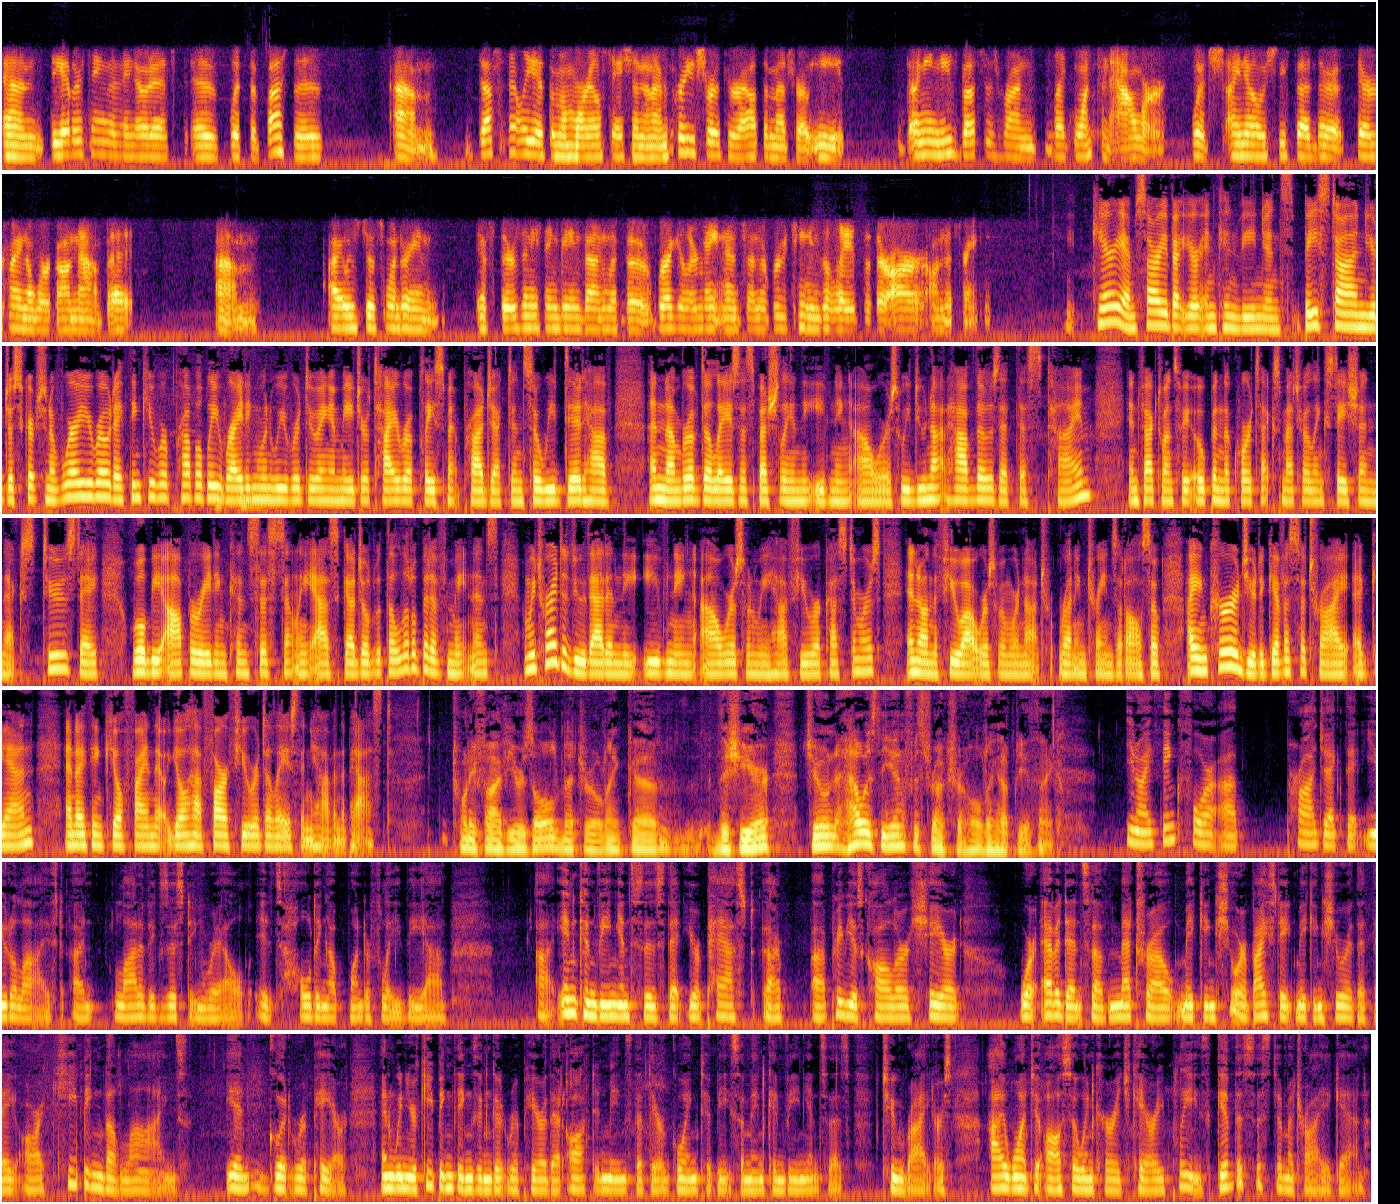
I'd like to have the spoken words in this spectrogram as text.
And the other thing that I noticed is with the buses, um, definitely at the Memorial Station, and I'm pretty sure throughout the Metro East. I mean, these buses run like once an hour, which I know she said they're they're trying to work on that, but um, I was just wondering if there's anything being done with the regular maintenance and the routine delays that there are on the train. Carrie, I'm sorry about your inconvenience. Based on your description of where you rode, I think you were probably mm-hmm. riding when we were doing a major tie replacement project. And so we did have a number of delays, especially in the evening hours. We do not have those at this time. In fact, once we open the Cortex Metrolink station next Tuesday, we'll be operating consistently as scheduled with a little bit of maintenance. And we try to do that in the evening hours when we have fewer customers and on the few hours when we're not running trains at all. So I encourage you to give us a try again, and I think you'll find that you'll have far fewer delays than you have in the past. 25 years old, Metrolink uh, this year. June, how is the infrastructure holding up, do you think? You know, I think for a project that utilized a lot of existing rail, it's holding up wonderfully. The uh, uh, inconveniences that your past, our uh, previous caller shared were evidence of Metro making sure, Bi-State making sure that they are keeping the lines in good repair. And when you're keeping things in good repair, that often means that there are going to be some inconveniences to riders. I want to also encourage Carrie, please give the system a try again.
